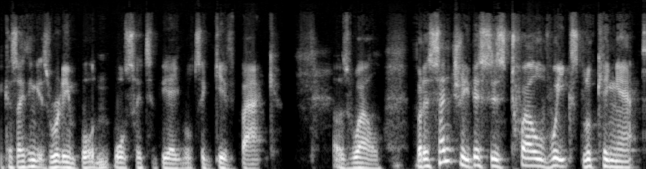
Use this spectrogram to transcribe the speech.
Because I think it's really important also to be able to give back as well. But essentially, this is 12 weeks looking at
